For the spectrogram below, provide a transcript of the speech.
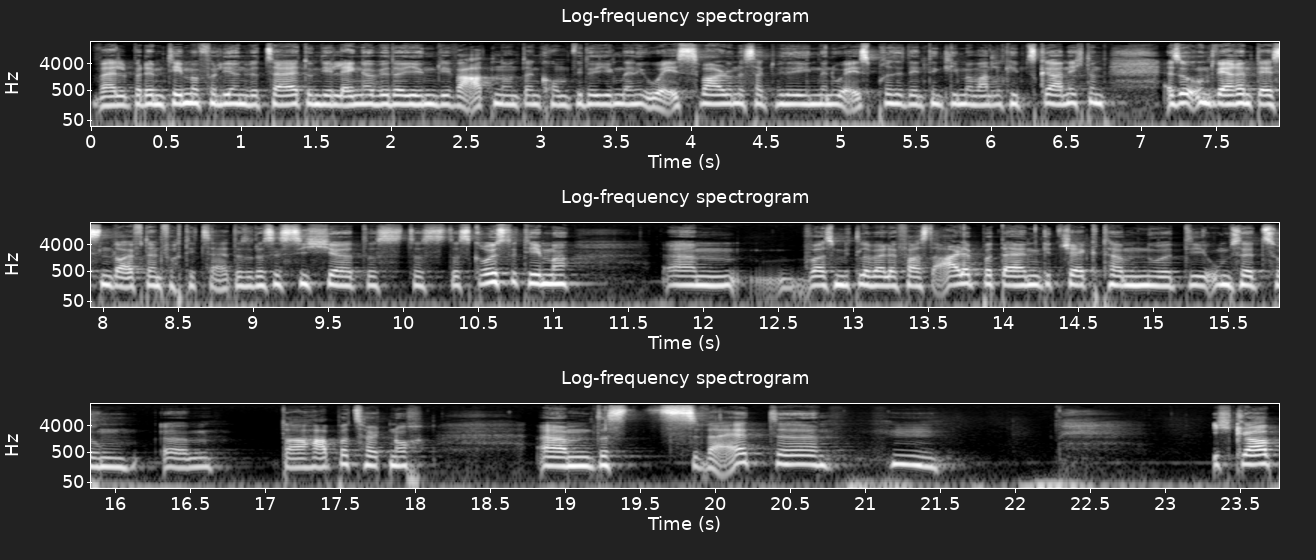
Weil bei dem Thema verlieren wir Zeit und je länger wir da irgendwie warten und dann kommt wieder irgendeine US-Wahl und es sagt wieder irgendein US-Präsident, den Klimawandel gibt es gar nicht. Und, also, und währenddessen läuft einfach die Zeit. Also das ist sicher das, das, das größte Thema, was mittlerweile fast alle Parteien gecheckt haben, nur die Umsetzung, ähm, da hapert es halt noch. Ähm, das zweite, hm, ich glaube,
